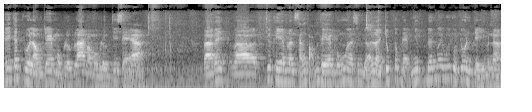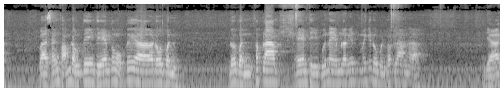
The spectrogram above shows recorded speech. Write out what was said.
Thấy thích vui lòng cho em một lượt like và một lượt chia sẻ à. Và cái và trước khi em lên sản phẩm thì em cũng ờ, xin gửi lời chúc tốt đẹp nhất đến với quý cô chú anh chị mình à. Và sản phẩm đầu tiên thì em có một cái đôi bình đôi bình pháp lam em thì bữa nay em lên cái, mấy cái đôi bình pháp lam thôi à. Dạ.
